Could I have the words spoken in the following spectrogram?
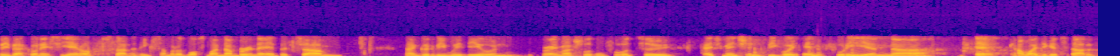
be back on SEN. I'm starting to think someone had lost my number in there, but um, no, good to be with you and very much looking forward to, as you mentioned, big weekend of footy and uh, yeah, can't wait to get started.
